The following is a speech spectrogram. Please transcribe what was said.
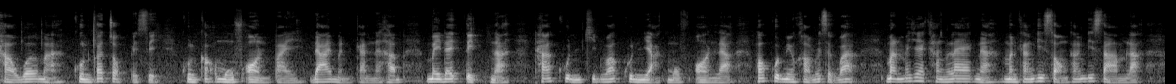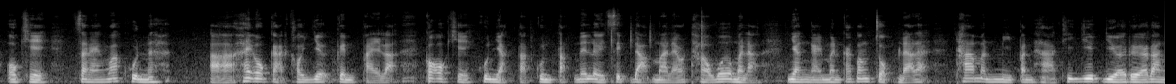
ทาวเวอร์มา คุณก็จบไปสิ คุณก็ move on ไปได้เหมือนกันนะครับ ไม่ได้ติดนะ ถ้าคุณคิดว่าคุณอยาก move on แล้ว เพราะคุณมีความรู้สึกว่ามันไม่ใช่ครั้งแรกนะ มันครั้งที่ 2 ครั้งที่ 3 ละ โอเค แสดงว่าคุณ ให้โอกาสเขาเยอะเกินไปละก็โอเค คุณอยากตัดคุณตัดได้เลย 10ดาบมาแล้วทาวเวอร์มาล้วยังไงมันก็ต้องจบแล้วแหละถ้ามันมีปัญหาที่ยืดเยื้อเรื้อรัง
